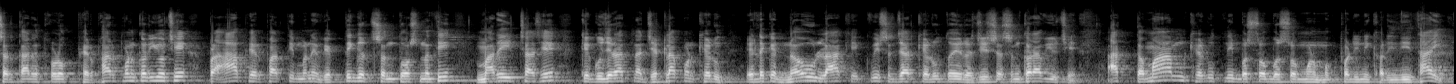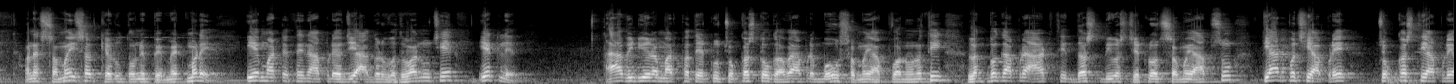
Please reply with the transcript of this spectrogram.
સરકારે થોડોક ફેરફાર પણ કર્યો છે. પણ આ ફેરફારથી મને વ્યક્તિગત સંતોષ નથી. મારી ઈચ્છા છે કે ગુજરાતના જેટલા પણ ખેડૂત, એટલે કે નવ લાખ એકવીસ હજાર ખેડૂતોએ રજીસ્ટ્રેશન કરાવ્યું છે. આ તમામ ખેડૂતની બસો બસો મણ મગફળીની ખરીદી થાય અને સમયસર ખેડૂતોને પેમેન્ટ મળે. એ માટે થઈને આપણે હજી આગળ વધવાનું છે. એટલે આ વિડીયોના મારફતે એટલું ચોક્કસ કહું કે હવે આપણે બહુ સમય આપવાનો નથી. લગભગ આપણે આઠથી દસ દિવસ જેટલો જ સમય આપશું. ત્યાર પછી આપણે ચોક્કસથી આપણે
